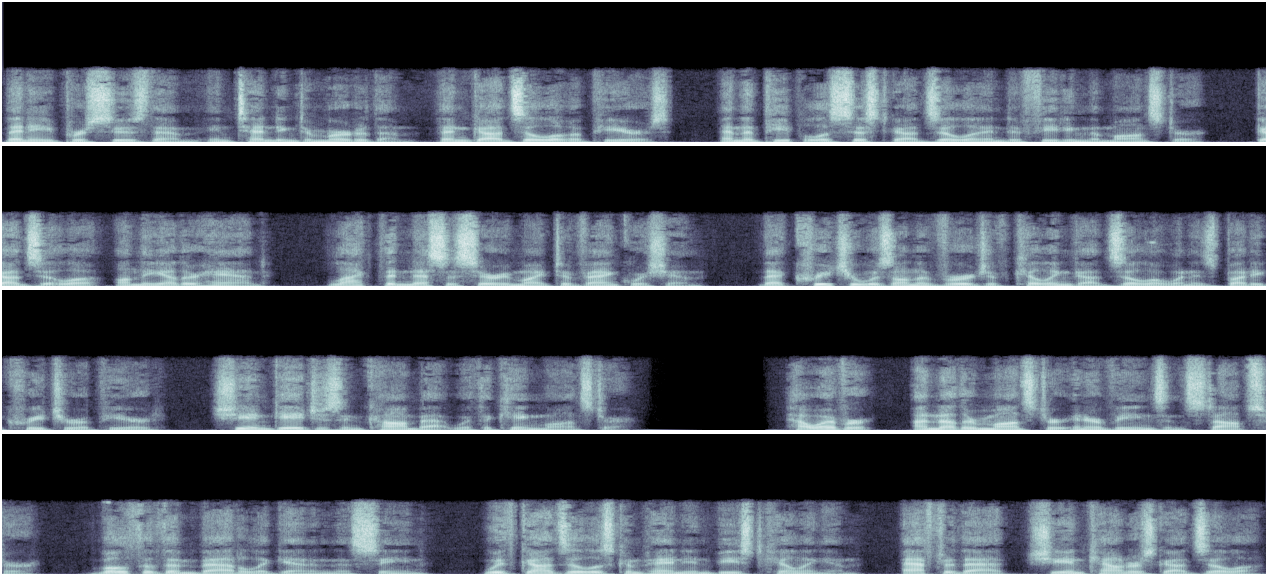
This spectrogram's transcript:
Then he pursues them, intending to murder them. Then Godzilla appears, and the people assist Godzilla in defeating the monster. Godzilla, on the other hand, lacked the necessary might to vanquish him. That creature was on the verge of killing Godzilla when his buddy creature appeared. She engages in combat with the king monster. However, another monster intervenes and stops her. Both of them battle again in this scene, with Godzilla's companion beast killing him. After that, she encounters Godzilla.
